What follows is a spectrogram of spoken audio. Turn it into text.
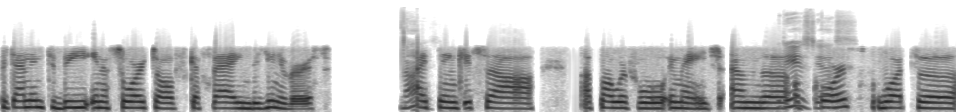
pretending to be in a sort of cafe in the universe. Nice. I think it's a a powerful image, and uh, It of is, yes. course, what uh,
